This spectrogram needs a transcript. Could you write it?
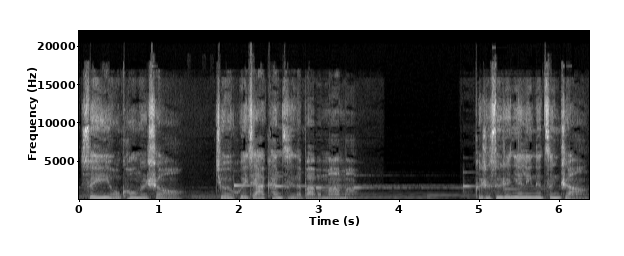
所以有空的时候就会回家看自己的爸爸妈妈。可是随着年龄的增长，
